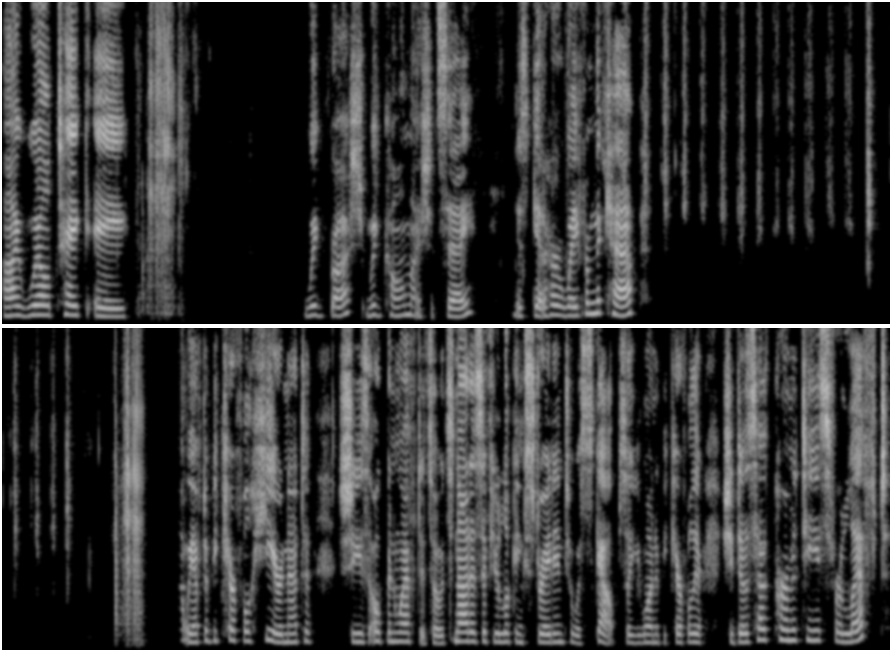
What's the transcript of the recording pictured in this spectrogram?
I will take a wig brush, wig comb, I should say. Just get her away from the cap. We have to be careful here not to, she's open wefted, so it's not as if you're looking straight into a scalp, so you want to be careful there. She does have permatease for lift.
